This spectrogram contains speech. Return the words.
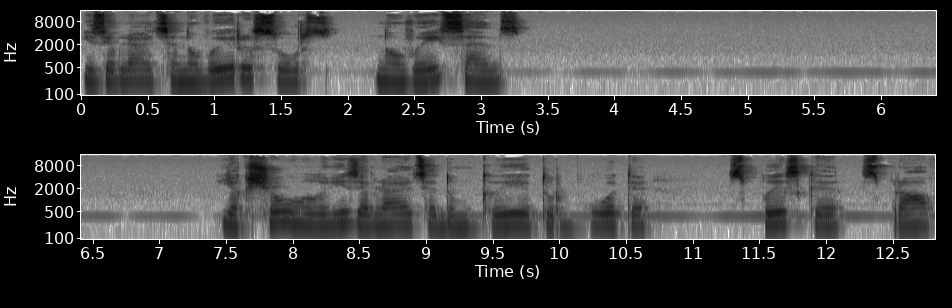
І з'являється новий ресурс, новий сенс. Якщо у голові з'являються думки, турботи, списки справ,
